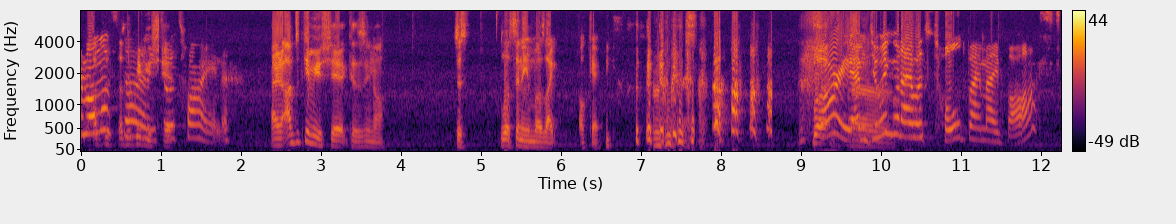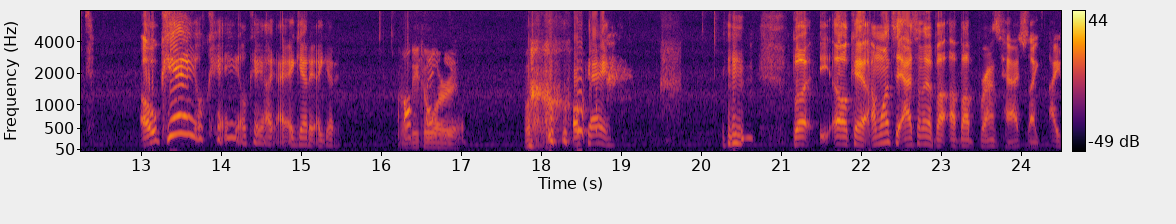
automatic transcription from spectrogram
I'm I'm almost just- I'm just giving done, you so shit. it's fine. I, I'm just giving you shit because you know, just listening was like, okay. Sorry, I'm uh, doing what I was told by my boss. Okay, okay, okay. I, I- I get it. I get it. No I'll need to worry. you. Okay. but okay, I want to add something about about Brands Hatch. Like, I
